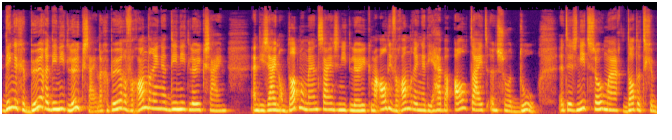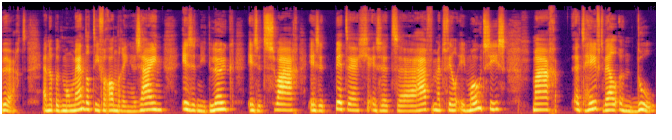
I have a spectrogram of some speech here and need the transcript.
dingen gebeuren die niet leuk zijn. Er gebeuren veranderingen die niet leuk zijn. En die zijn op dat moment zijn ze niet leuk, maar al die veranderingen die hebben altijd een soort doel. Het is niet zomaar dat het gebeurt. En op het moment dat die veranderingen zijn, is het niet leuk, is het zwaar, is het pittig, is het uh, met veel emoties. Maar het heeft wel een doel.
